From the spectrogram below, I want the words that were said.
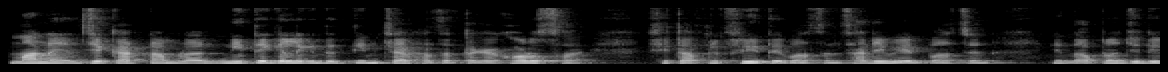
মানে যে কার্ডটা আমরা নিতে গেলে কিন্তু তিন চার হাজার টাকা খরচ হয়, সেটা আপনি ফ্রিতে পাচ্ছেন সার্টিফিকেট পাচ্ছেন। কিন্তু আপনার যদি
